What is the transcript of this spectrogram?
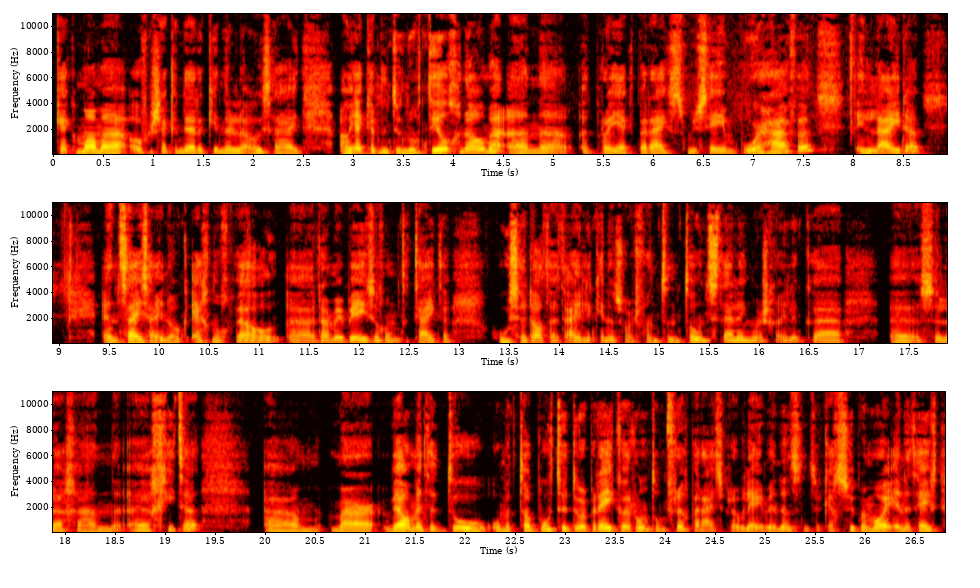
Kek Mama over secundaire kinderloosheid. Oh ja, ik heb natuurlijk nog deelgenomen aan uh, het project Bereiksmuseum Boerhaven in Leiden. En zij zijn ook echt nog wel uh, daarmee bezig om te kijken hoe ze dat uiteindelijk in een soort van tentoonstelling waarschijnlijk zullen gaan gieten. Um, maar wel met het doel om het taboe te doorbreken rondom vruchtbaarheidsproblemen. En dat is natuurlijk echt super mooi. En het heeft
